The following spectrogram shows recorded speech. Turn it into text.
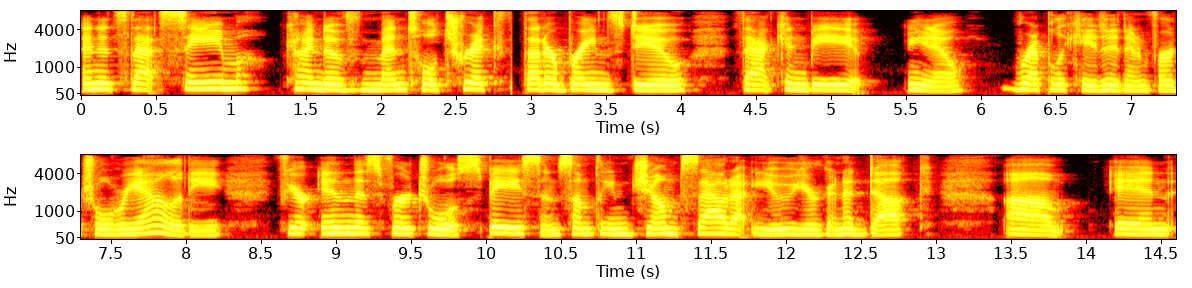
and it's that same kind of mental trick that our brains do that can be, you know, replicated in virtual reality. If you're in this virtual space and something jumps out at you, you're going to duck. Um, in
